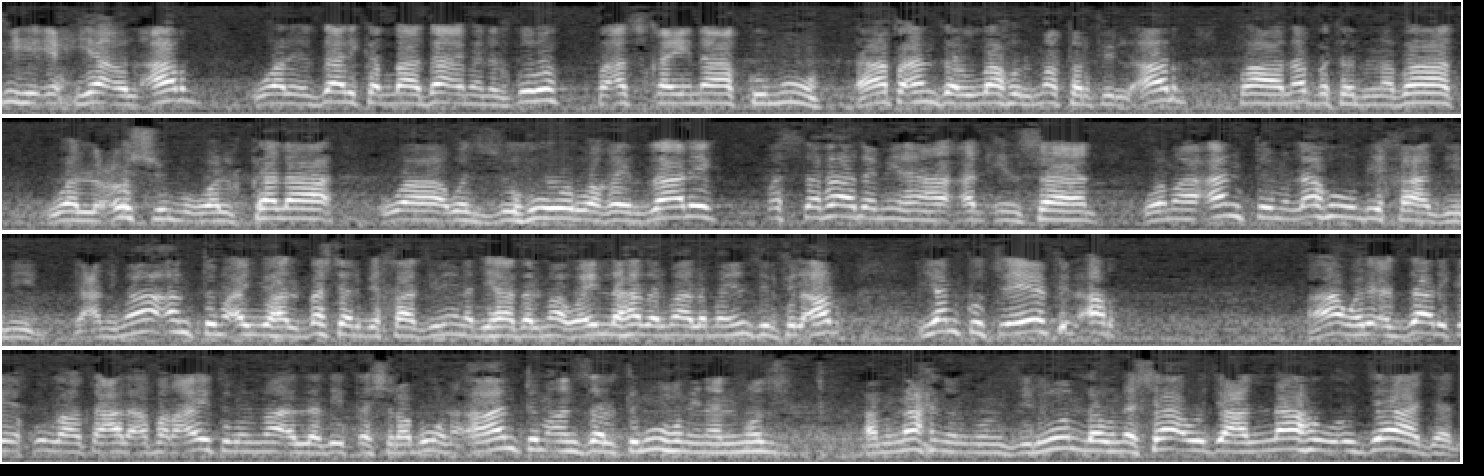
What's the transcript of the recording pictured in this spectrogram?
فيه إحياء الأرض. ولذلك الله دائما يذكره فأسقيناكموه. فأنزل الله المطر في الأرض فنبت النبات والعشب والكلى والزهور وغير ذلك فاستفاد منها الإنسان وما أنتم له بخازنين. يعني ما أنتم أيها البشر بخازنين بهذا الماء وإلا هذا الماء لما ينزل في الأرض يمكث إيه؟ في الأرض. ها ولذلك يقول الله تعالى أفرأيتم الماء الذي تشربون؟ أأنتم أنزلتموه من المزج أم نحن المنزلون؟ لو نشاء جعلناه اجاجا.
